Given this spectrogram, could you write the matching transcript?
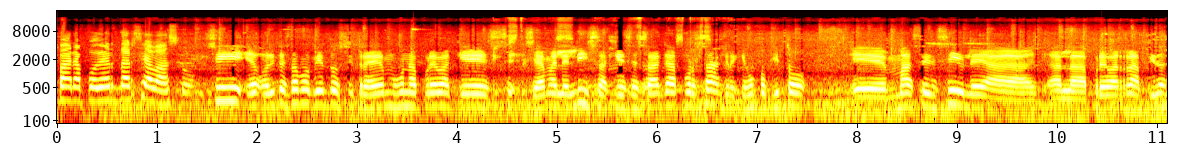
para poder darse abasto? Sí, eh, ahorita estamos viendo si traemos una prueba que se, llama el ELISA, que se saca por sangre, que es un poquito eh, más sensible a la prueba rápida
